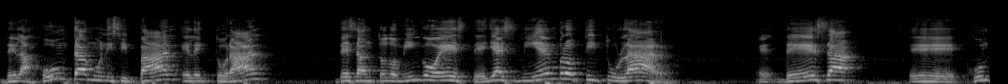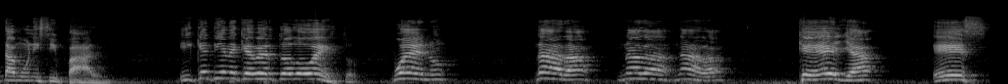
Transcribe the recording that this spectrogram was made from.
de la Junta Municipal Electoral de Santo Domingo Este. Ella es miembro titular eh, de esa eh, junta Municipal. ¿Y qué tiene que ver todo esto? Bueno, nada, nada, nada, que ella es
